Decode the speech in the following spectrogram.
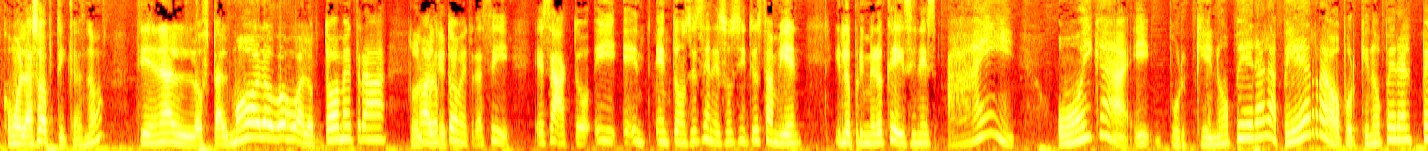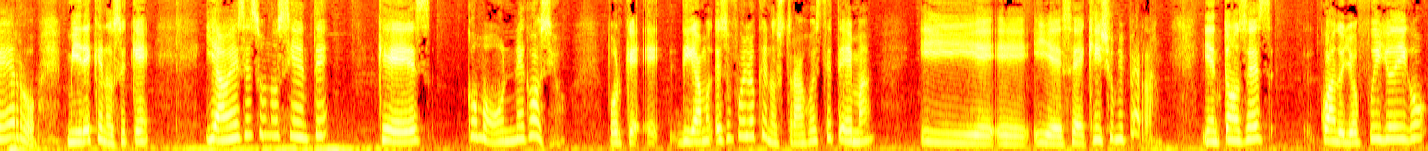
como las ópticas, ¿no? Tienen al oftalmólogo o al optómetra. Todo no, al paquete. optómetra, sí, exacto. Y en- entonces en esos sitios también, y lo primero que dicen es, ay, oiga, ¿y por qué no opera la perra? ¿O por qué no opera el perro? Mire que no sé qué. Y a veces uno siente que es como un negocio, porque, eh, digamos, eso fue lo que nos trajo este tema y, eh, eh, y ese Kishu, mi perra. Y entonces, cuando yo fui, yo digo,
